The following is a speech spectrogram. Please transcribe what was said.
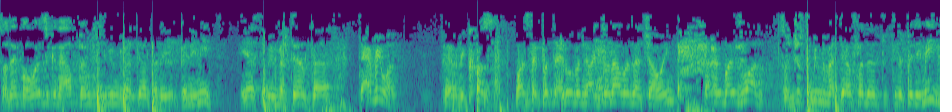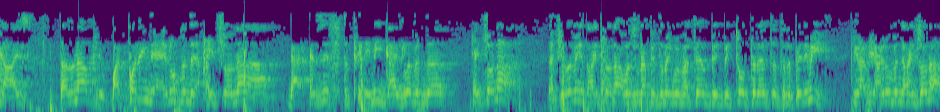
So therefore, what is it going to help him to be mevatel pinimit? He has to be mevatel to, to everyone. Because once they put the eruv in the what is that showing? That everybody's one. So just to be mevatel for the, to, the Pinimid guys doesn't help you. By putting the eruv in the Aitonah, that as if the Pinimid guys live in the Aitonah. That you're living in the Aitonah wasn't happy to make mevatel bitul to the, to the Pinimid. You have your eruv in the Aitonah.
